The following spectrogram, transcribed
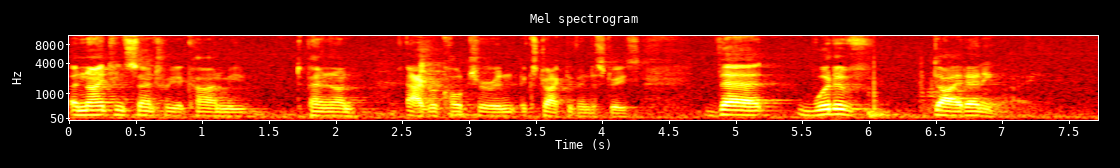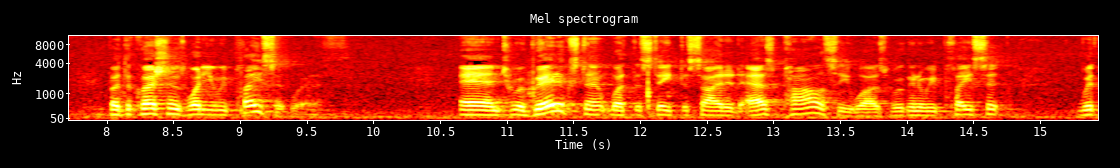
a 19th century economy dependent on agriculture and extractive industries, that would have died anyway. But the question is, what do you replace it with? And to a great extent, what the state decided as policy was, we're going to replace it with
